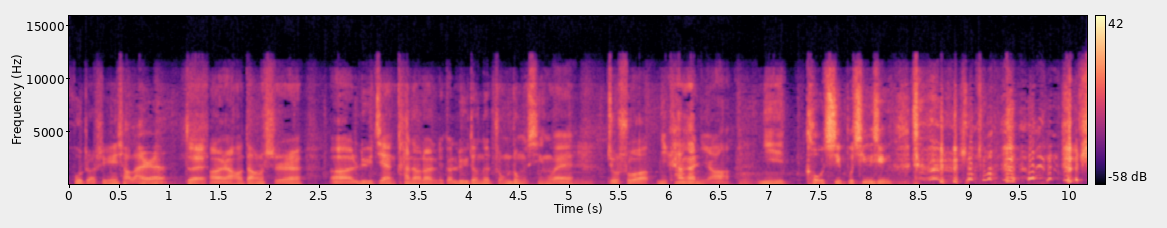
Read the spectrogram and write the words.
护者是一群小蓝人，对啊，然后当时呃绿箭看到了那个绿灯的种种行为，就说你看看你啊，你口气不清新。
